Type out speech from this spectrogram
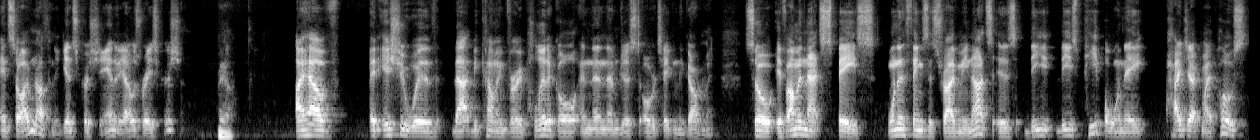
And so I have nothing against Christianity. I was raised Christian. Yeah. I have an issue with that becoming very political and then them just overtaking the government. So if I'm in that space, one of the things that's driving me nuts is the these people when they hijack my posts,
